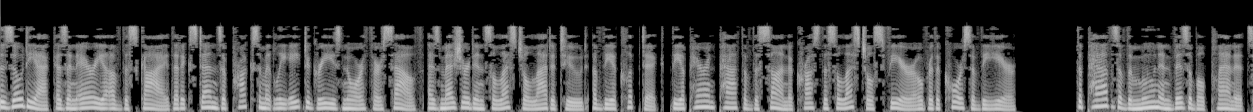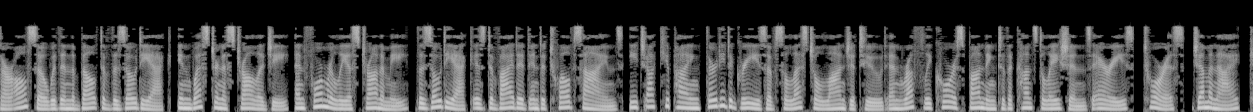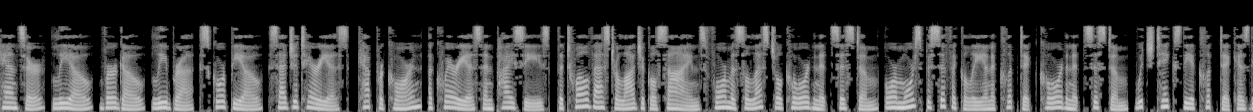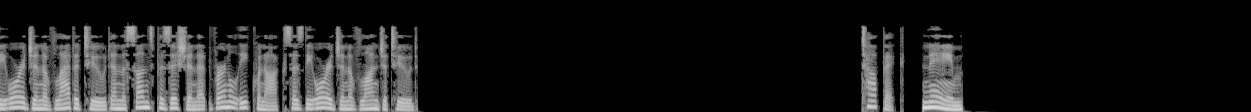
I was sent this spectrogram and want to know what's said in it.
The zodiac is an area of the sky that extends approximately 8 degrees north or south as measured in celestial latitude of the ecliptic, the apparent path of the Sun across the celestial sphere over the course of the year. The paths of the Moon and visible planets are also within the belt of the zodiac. In Western astrology, and formerly astronomy, the zodiac is divided into 12 signs, each occupying 30 degrees of celestial longitude and roughly corresponding to the constellations Aries, Taurus, Gemini, Cancer, Leo, Virgo, Libra, Scorpio, Sagittarius, Capricorn, Aquarius, and Pisces. The 12 astrological signs form a celestial coordinate system, or more specifically an ecliptic coordinate system, which takes the ecliptic as the origin of latitude and the Sun's position at vernal equinox as the origin of longitude. Name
